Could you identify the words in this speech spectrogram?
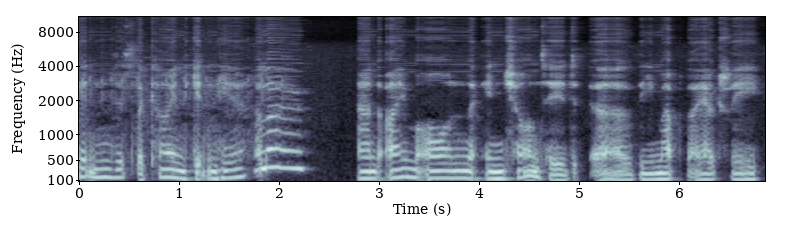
it's the kind kitten here. Hello! And I'm on Enchanted, uh, the map that I actually,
